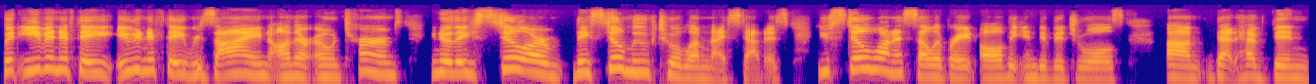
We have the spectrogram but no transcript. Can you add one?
But even if they even if they resign on their own terms, you know, they still are they still move to alumni status. You still want to celebrate all the individuals um, that have been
